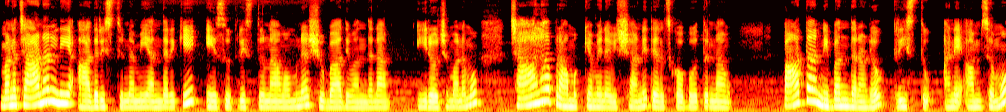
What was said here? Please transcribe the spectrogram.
మన ఛానల్ని ఆదరిస్తున్న మీ అందరికీ యేసుక్రీస్తు నామమున శుభాది వందనాలు. ఈరోజు మనము చాలా ప్రాముఖ్యమైన విషయాన్ని తెలుసుకోబోతున్నాము. పాత నిబంధనలో క్రీస్తు అనే అంశము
